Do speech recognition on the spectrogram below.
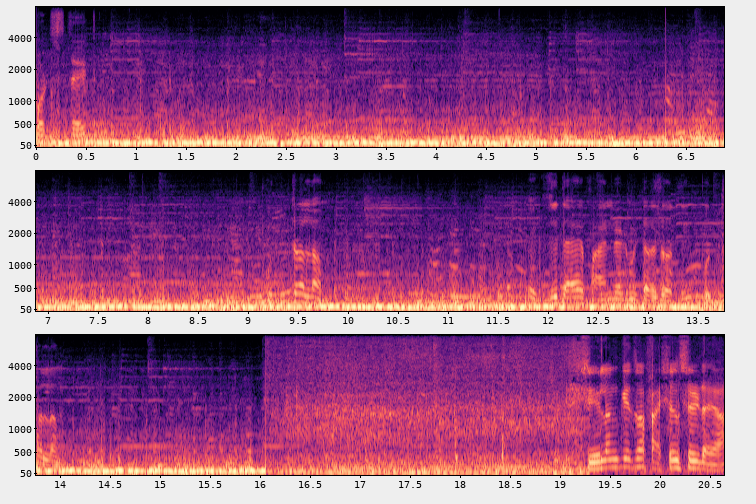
Airport Street. पुथलम एक्झिट आहे फाय हंड्रेड मीटर्स होती पुथलम श्रीलंकेचा फॅशन स्ट्रीट आहे हा.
